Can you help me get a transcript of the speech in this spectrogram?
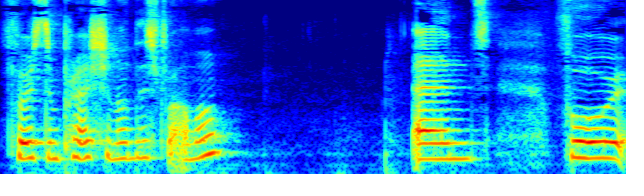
first impression on this drama. And for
